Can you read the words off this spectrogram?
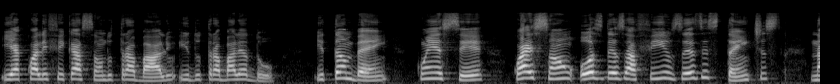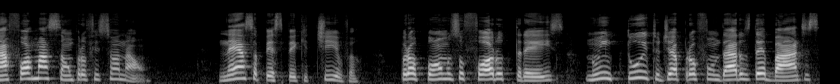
e a qualificação do trabalho e do trabalhador, e também conhecer quais são os desafios existentes na formação profissional. Nessa perspectiva, propomos o Fórum 3 no intuito de aprofundar os debates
